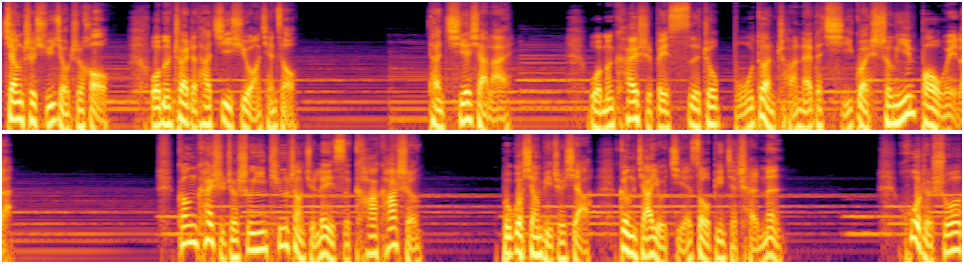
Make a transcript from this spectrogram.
僵持许久之后，我们拽着他继续往前走。但接下来，我们开始被四周不断传来的奇怪声音包围了。刚开始，这声音听上去类似咔咔声，不过相比之下更加有节奏并且沉闷，或者说，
